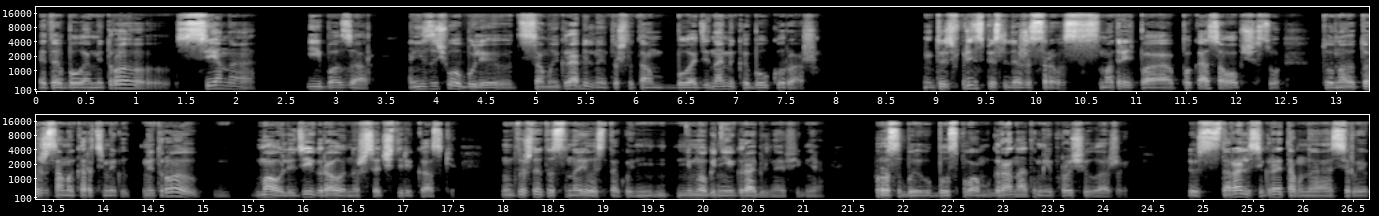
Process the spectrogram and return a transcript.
Это была метро, сена и базар. Они из-за чего были самые играбельные? То, что там была динамика и был кураж. Ну, То есть, в принципе, если даже смотреть по ПК-сообществу, то на той же самой карте метро мало людей играло на 64 каски. Ну, потому что это становилось такой немного неиграбельная фигня. Просто был, был сплам гранатами и прочей лажей. То есть старались играть там на, серве-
